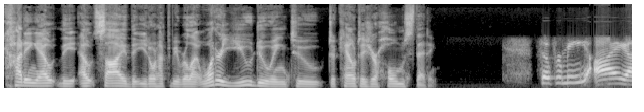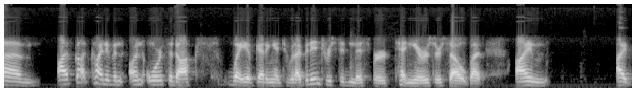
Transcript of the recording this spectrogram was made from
cutting out the outside that you don't have to be reliant. What are you doing to to count as your homesteading? So for me, I um I've got kind of an unorthodox way of getting into it. I've been interested in this for 10 years or so, but I'm I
